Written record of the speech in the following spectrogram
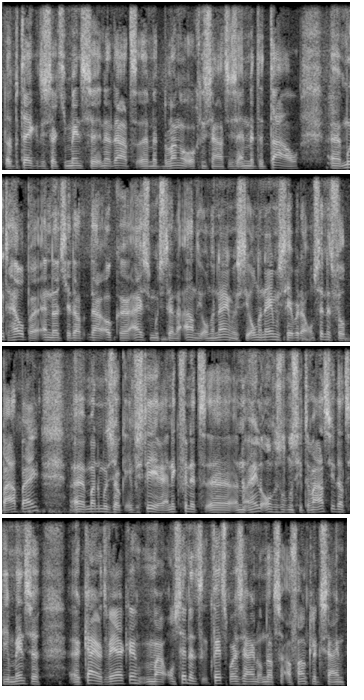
dat betekent dus dat je mensen inderdaad eh, met belangenorganisaties en met de taal eh, moet helpen. En dat je dat, daar ook eisen moet stellen aan die ondernemers. Die ondernemers die hebben daar ontzettend veel baat bij. Maar dan moeten ze ook investeren. En ik vind het een hele ongezonde situatie dat hier mensen keihard werken, maar ontzettend kwetsbaar zijn omdat ze afhankelijk zijn.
